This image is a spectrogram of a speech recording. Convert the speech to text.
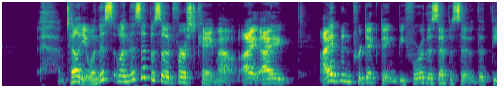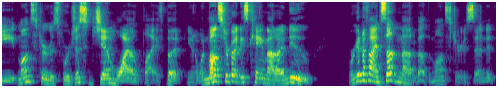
I'm telling you, when this when this episode first came out, I I I had been predicting before this episode that the monsters were just gem wildlife. But you know, when Monster Buddies came out, I knew we're gonna find something out about the monsters, and it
